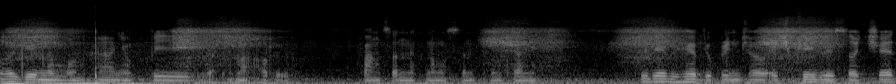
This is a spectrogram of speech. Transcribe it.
ហើយយើងនឹងបង្ហាញអំពីលក្ខណៈឬ function នៅក្នុងម៉ាស៊ីន printer នេះ Today we have the printer HP LaserJet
